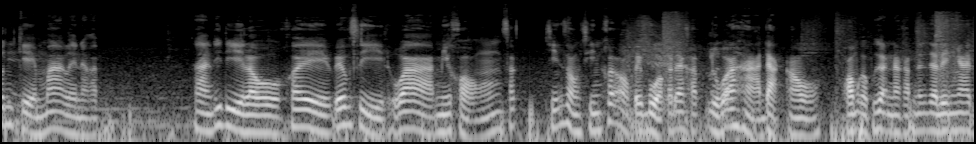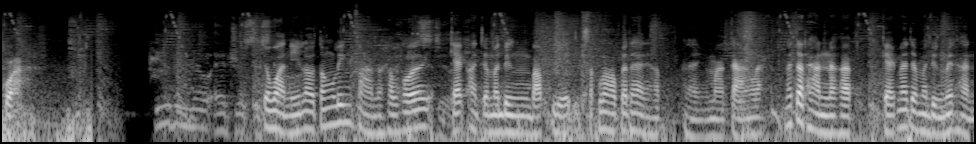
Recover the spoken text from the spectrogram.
ต้นเกมมากเลยนะครับ ทางที่ดีเราค่อยเวลสี่หรือว่ามีของสักชิ้น 2 ชิ้นค่อยออกไปบวกก็ได้ครับ หรือว่าหาดักเอาพร้อมกับเพื่อนนะครับน่าจะเล่นง่ายกว่าจังหวะนี้เราต้องเร่งฟาร์มนะครับเพราะว่าแก๊กอาจจะมาดึงบัฟเลสอีกสักรอบก็ได้นะครับมากลางละน่าจะทันนะครับ แก๊กน่าจะมาดึงไม่ทัน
